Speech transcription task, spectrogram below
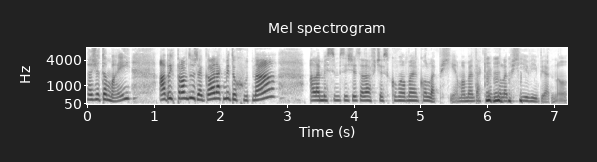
Takže to mají. A abych pravdu řekla, tak mi to chutná, ale myslím si, že teda v Česku máme jako lepší a máme taky jako lepší výběr, no.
